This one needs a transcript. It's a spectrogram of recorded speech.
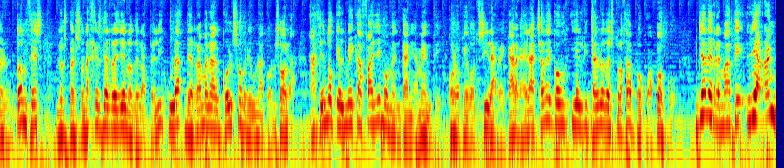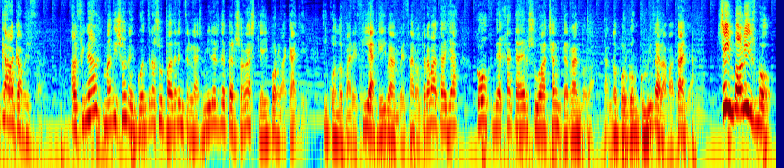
pero entonces los personajes de relleno de la película derraman alcohol sobre una consola, haciendo que el mecha falle momentáneamente, con lo que Godzilla recarga el hacha de Kong y el titán lo destroza poco a poco. Ya de remate, le arranca la cabeza. Al final, Madison encuentra a su padre entre las miles de personas que hay por la calle, y cuando parecía que iba a empezar otra batalla, Kong deja caer su hacha enterrándola, dando por concluida la batalla. ¡Simbolismo!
